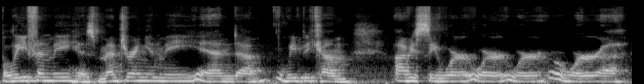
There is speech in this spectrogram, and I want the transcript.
belief in me, his mentoring in me, and uh, we've become obviously we're we're we're we're uh,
